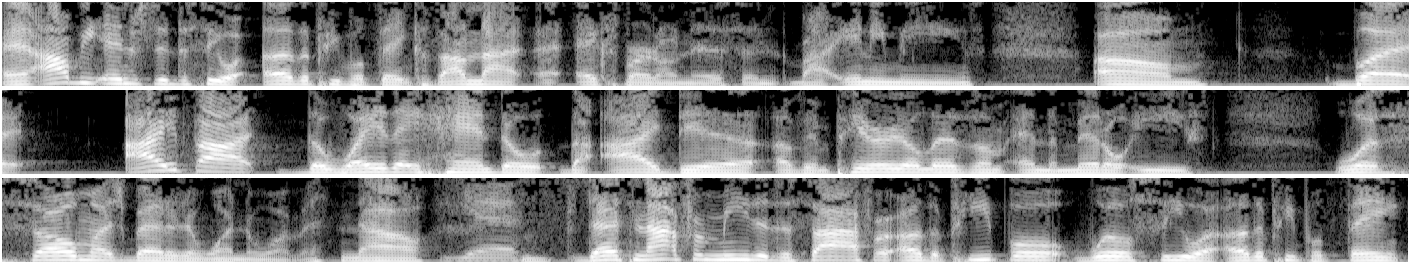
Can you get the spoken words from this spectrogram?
and I'll be interested to see what other people think because I'm not an expert on this and by any means. Um, but I thought the way they handled the idea of imperialism and the Middle East was so much better than Wonder Woman. Now, yes, that's not for me to decide for other people. We'll see what other people think.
